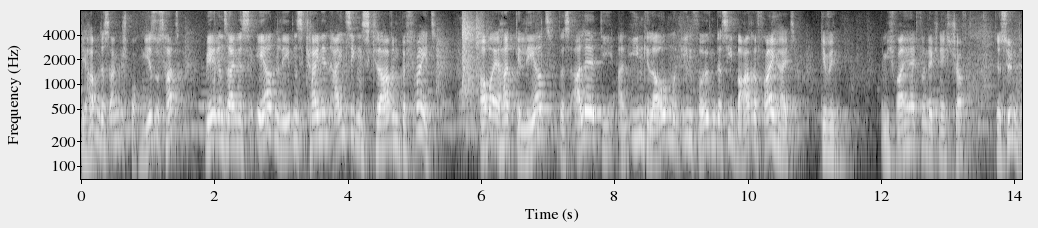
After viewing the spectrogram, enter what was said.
Die haben das angesprochen. Jesus hat während seines Erdenlebens keinen einzigen Sklaven befreit. Aber er hat gelehrt, dass alle, die an ihn glauben und ihm folgen, dass sie wahre Freiheit gewinnen. Nämlich Freiheit von der Knechtschaft der Sünde.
